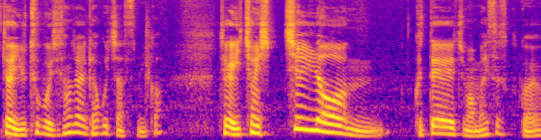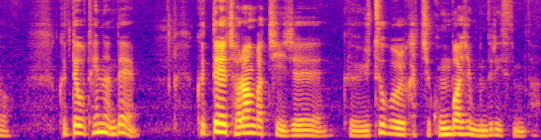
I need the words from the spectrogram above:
제가 유튜브 이제 성장하게 하고 있지 않습니까? 제가 2017년 그때쯤 아마 했었을 거예요. 그때부터 했는데 그때 저랑 같이 이제 그 유튜브를 같이 공부하신 분들이 있습니다.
